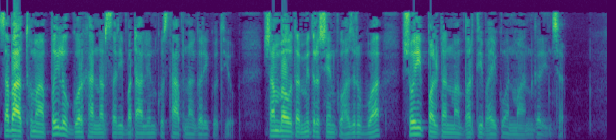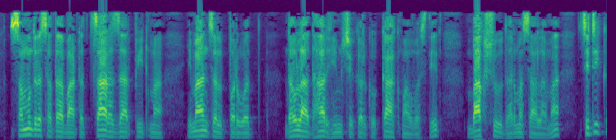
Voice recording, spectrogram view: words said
सबाथुमा पहिलो गोर्खा नर्सरी बटालियनको स्थापना गरेको थियो। सम्भवतः मित्रसेनको हजुरबुवा सोही पल्टनमा भर्ती भएको अनुमान गरिन्छ। समुद्र सतहबाट चार हजार फीटमा हिमाञ्चल पर्वत धौलाधार हिमशिखरको काखमा अवस्थित बाक्सु धर्मशालामा चिटिक्क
